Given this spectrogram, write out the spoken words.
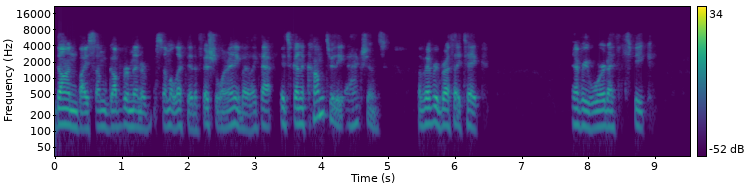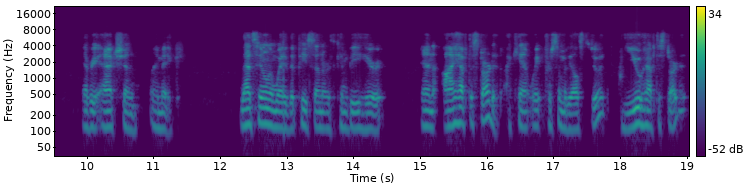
done by some government or some elected official or anybody like that. It's going to come through the actions of every breath I take, every word I speak, every action I make. That's the only way that peace on earth can be here and I have to start it. I can't wait for somebody else to do it. You have to start it,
